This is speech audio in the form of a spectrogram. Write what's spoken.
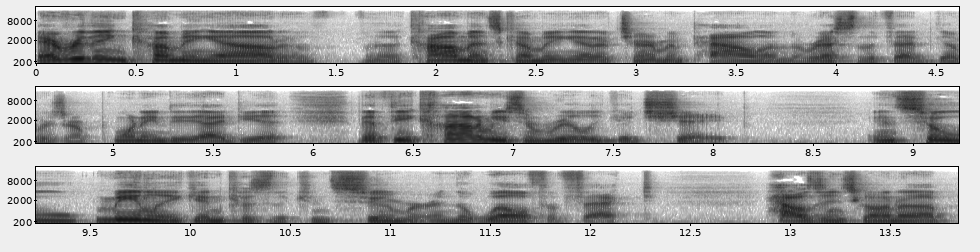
Everything coming out of uh, comments coming out of Chairman Powell and the rest of the Fed governors are pointing to the idea that the economy is in really good shape. And so, mainly again, because of the consumer and the wealth effect, housing's gone up,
